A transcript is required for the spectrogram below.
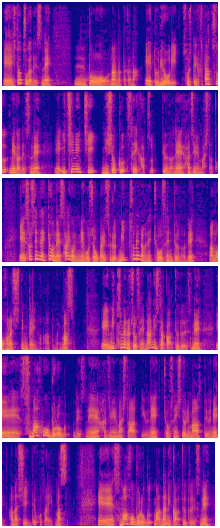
えー、1つがですね、うんと、なんだったかな？えっ、ー、と、料理。そして二つ目がですね、え。1日二食生活っていうのをね、始めましたと。えー、そしてね、今日ね、最後にね、ご紹介する三つ目のね、挑戦というので、あの、お話ししてみたいなと思います。えー、三つ目の挑戦、何したかというとですね、えー、スマホブログですね、始めましたっていうね、挑戦しておりますというね、話でございます。えー、スマホブログ、まあ何かというとですね、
